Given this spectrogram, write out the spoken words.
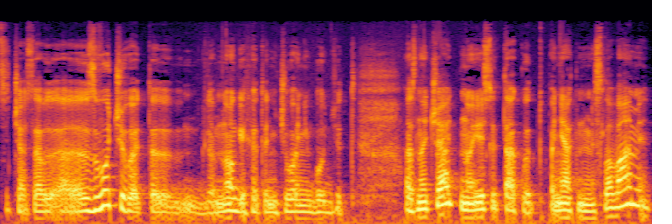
сейчас озвучивать, то для многих это ничего не будет означать. Но если так вот понятными словами,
